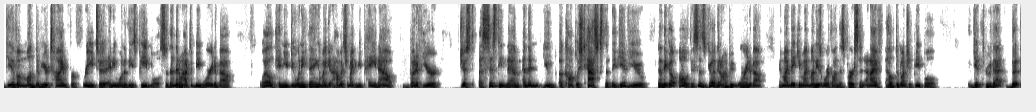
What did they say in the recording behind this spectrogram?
give a month of your time for free to any one of these people, so then they don't have to be worried about, well, can you do anything? Am I getting how much am I going to be paying out? But if you're just assisting them and then you accomplish tasks that they give you, then they go, oh, this is good. They don't have to be worrying about, am I making my money's worth on this person? And I've helped a bunch of people get through that, that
